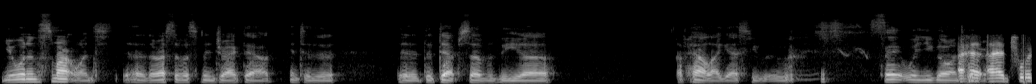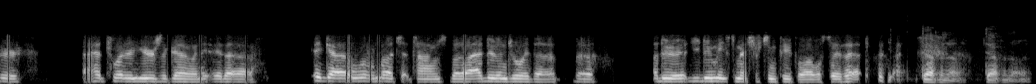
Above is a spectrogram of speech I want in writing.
you're one of the smart ones. Uh, the rest of us have been dragged out into the the, the depths of the uh, of hell. I guess you say it when you go on I had I had Twitter. I had Twitter years ago, and it, it uh it got a little much at times. But I do enjoy the the. I do. You do meet some interesting people. I will say that. yeah, Definitely, definitely.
